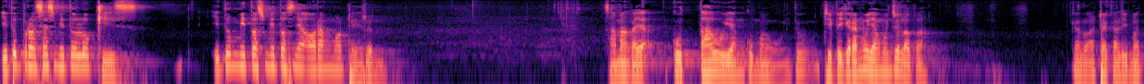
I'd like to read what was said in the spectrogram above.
itu proses mitologis. Itu mitos-mitosnya orang modern. Sama kayak ku tahu yang ku mau. Itu di pikiranmu yang muncul apa? Kalau ada kalimat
